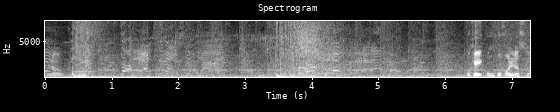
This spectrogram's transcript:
hello. 오케이 공포 걸렸어.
